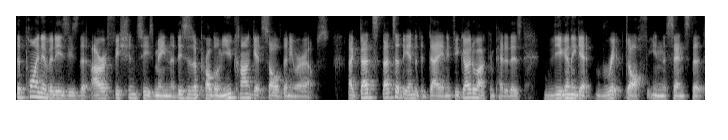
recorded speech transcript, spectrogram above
the point of it is, is that our efficiencies mean that this is a problem you can't get solved anywhere else. Like that's that's at the end of the day. And if you go to our competitors, you're going to get ripped off in the sense that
